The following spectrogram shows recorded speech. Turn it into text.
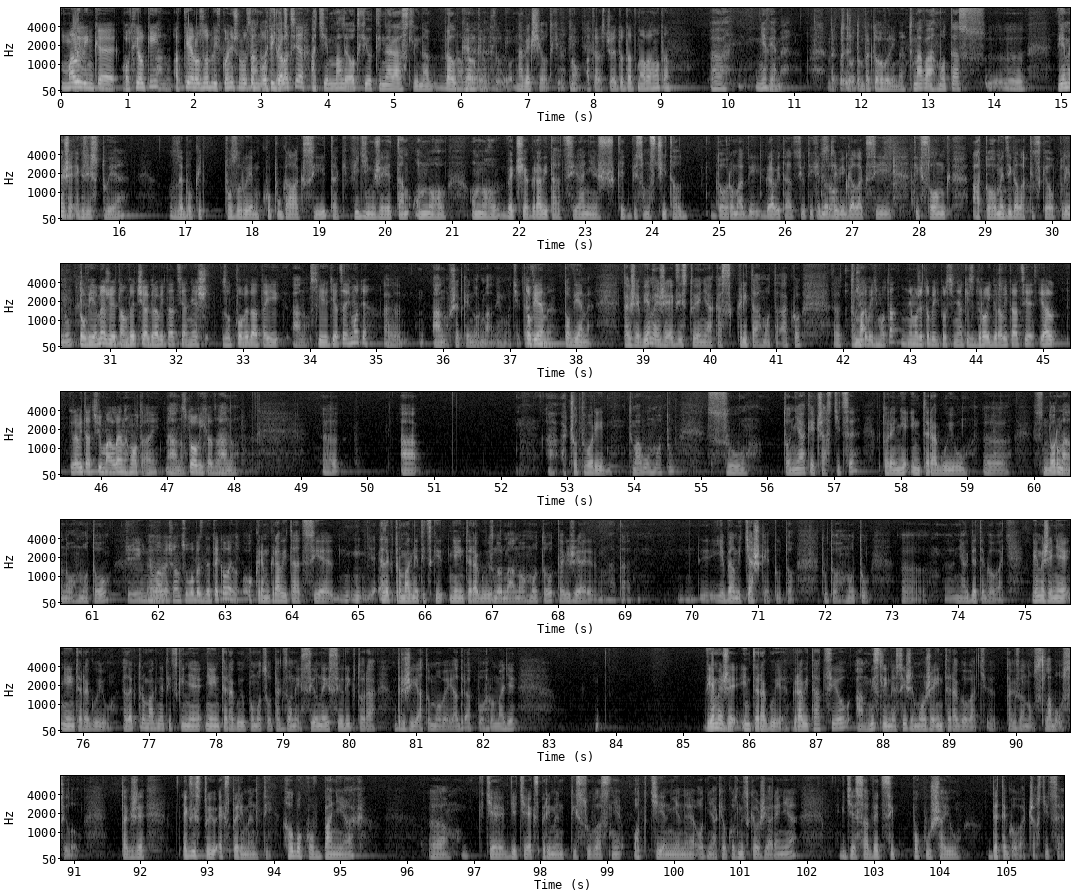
malilinké odchýlky áno, a tie rozhodli v konečnom dôsledku o tých galaxiách? A tie malé odchýlky narástli na veľké, na, veľké odchýlky. na väčšie odchýlky. No a teraz, čo je to tá tmavá hmota? Uh, nevieme. Tak prečo o tom takto hovoríme? Tmavá hmota, uh, vieme, že existuje, lebo keď pozorujem kopu galaxií, tak vidím, že je tam o mnoho, o mnoho väčšia gravitácia, než keď by som sčítal dohromady gravitáciu tých jednotlivých slong. galaxií, tých slong a toho medzigalaktického plynu. To vieme, že je tam väčšia gravitácia, než zodpovedá tej áno. svietiacej hmote? E, áno, všetkej normálnej hmote. To vieme? To vieme. Takže vieme, že existuje nejaká skrytá hmota. Ako, e, tma... Môže to byť hmota? Nemôže to byť proste nejaký zdroj gravitácie? Ja, gravitáciu má len hmota, hej? Áno. Z toho vychádza. Áno. E, a, a, a čo tvorí tmavú hmotu? sú to nejaké častice, ktoré neinteragujú e, s normálnou hmotou. Čiže im nemáme e, šancu vôbec detekovať? Okrem gravitácie elektromagneticky neinteragujú s normálnou hmotou, takže tá, je veľmi ťažké túto, túto hmotu e, nejak detegovať. Vieme, že ne, neinteragujú elektromagneticky, ne, neinteragujú pomocou tzv. silnej sily, ktorá drží atomové jadra pohromade. Vieme, že interaguje gravitáciou a myslíme si, že môže interagovať tzv. slabou silou. Takže existujú experimenty hlboko v baniach, e, kde, kde tie experimenty sú vlastne odtienené od nejakého kozmického žiarenia, kde sa vedci pokúšajú detegovať častice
